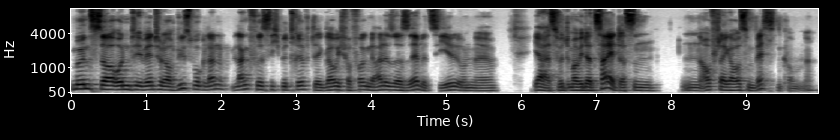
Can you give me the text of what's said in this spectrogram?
Münster und eventuell auch Duisburg lang langfristig betrifft, äh, glaube ich, verfolgen da alle so dasselbe Ziel. Und ja, es wird immer wieder Zeit, dass ein, ein Aufsteiger aus dem Westen kommt. Ne?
